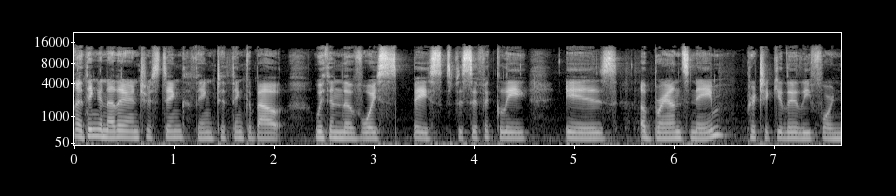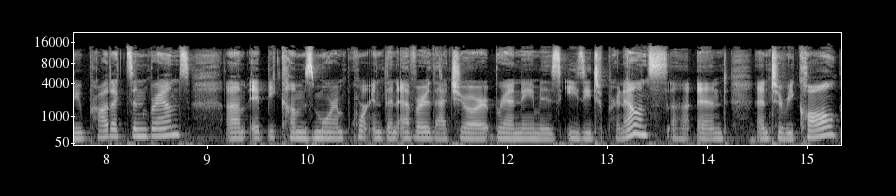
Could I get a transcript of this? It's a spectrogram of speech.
I think another interesting thing to think about within the voice space specifically is a brand's name, particularly for new products and brands. Um, it becomes more important than ever that your brand name is easy to pronounce uh, and and to recall,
